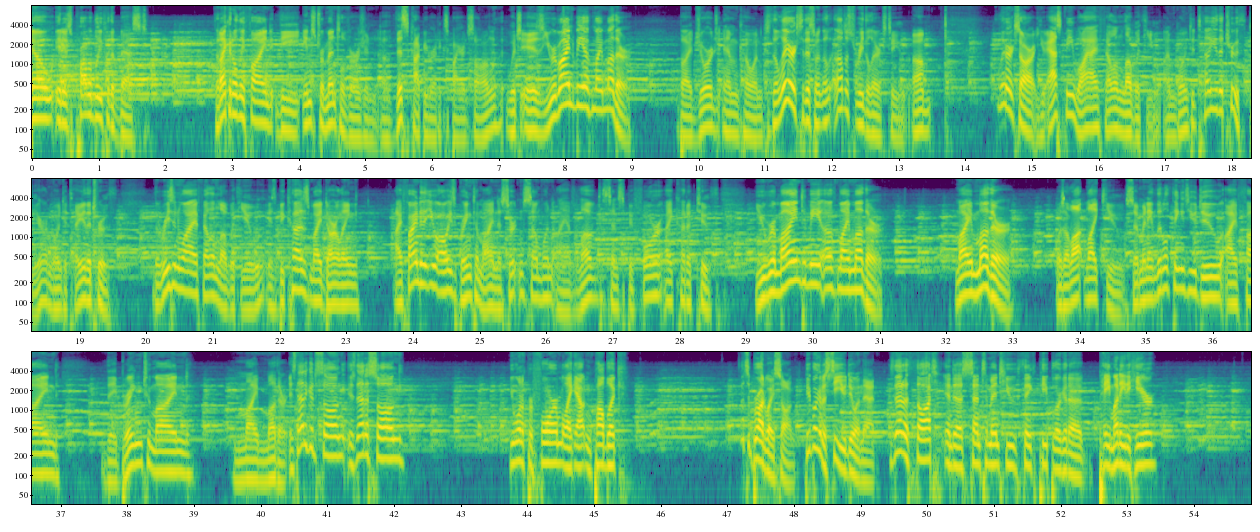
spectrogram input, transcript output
know, it is probably for the best that I could only find the instrumental version of this copyright expired song, which is You Remind Me of My Mother by George M. Cohan. Because the lyrics to this one, I'll just read the lyrics to you. Um, lyrics are You ask me why I fell in love with you. I'm going to tell you the truth, dear. I'm going to tell you the truth. The reason why I fell in love with you is because, my darling, I find that you always bring to mind a certain someone I have loved since before I cut a tooth. You remind me of my mother. My mother was a lot like you. So many little things you do, I find they bring to mind my mother. Is that a good song? Is that a song you want to perform like out in public? That's a Broadway song. People are going to see you doing that. Is that a thought and a sentiment you think people are going to pay money to hear?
